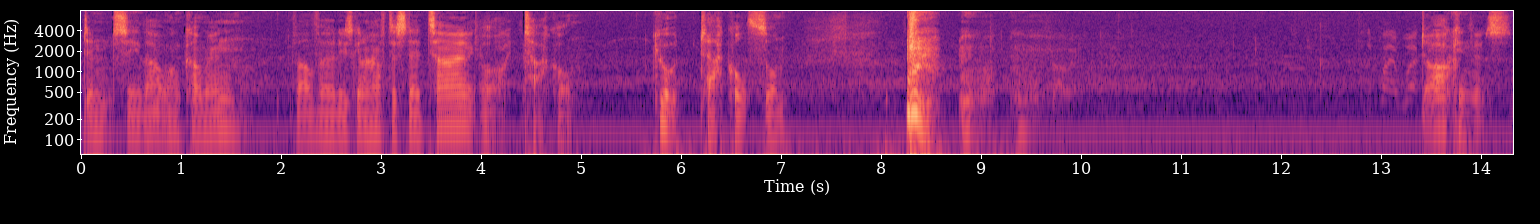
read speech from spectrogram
Didn't see that one coming. Valverde's going to have to stay tight. Oh, tackle. Good tackle, son. Dawkins.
